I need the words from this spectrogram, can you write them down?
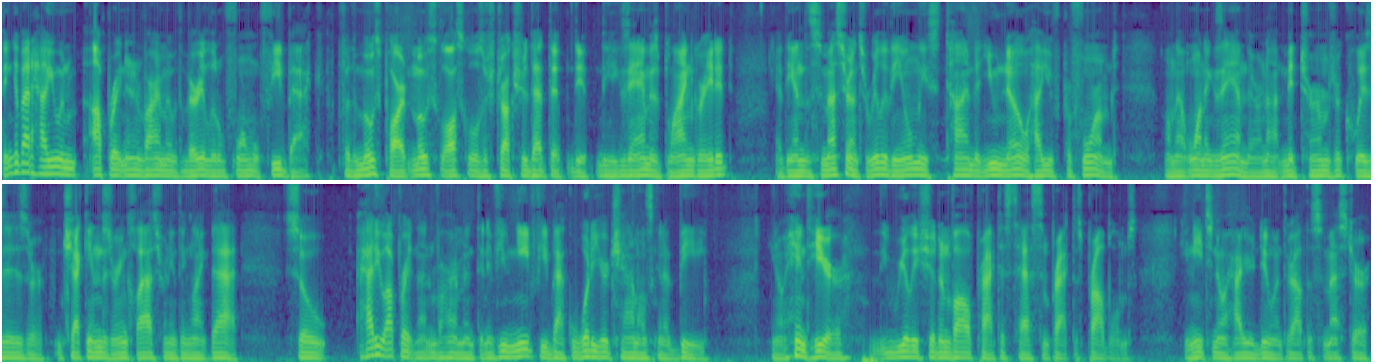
Think about how you operate in an environment with very little formal feedback. For the most part, most law schools are structured that the, the, the exam is blind graded at the end of the semester, and it's really the only time that you know how you've performed on that one exam. There are not midterms or quizzes or check ins or in class or anything like that. So, how do you operate in that environment? And if you need feedback, what are your channels going to be? You know, hint here, you really should involve practice tests and practice problems. You need to know how you're doing throughout the semester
